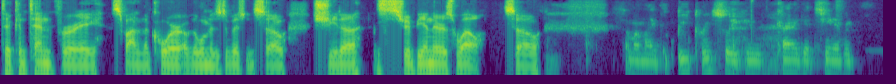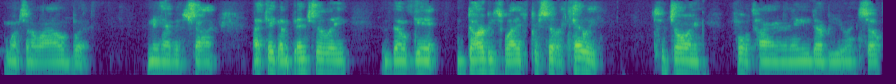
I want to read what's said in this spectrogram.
to contend for a spot in the core of the women's division. So Shida should be in there as well. So someone like Bea Priestley, who kind of gets seen every once in a while, but may have a shot. I think eventually they'll get Darby's wife Priscilla Kelly to join full time in AEW, and so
